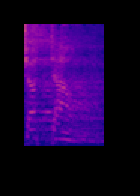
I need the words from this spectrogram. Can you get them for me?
Shut down.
